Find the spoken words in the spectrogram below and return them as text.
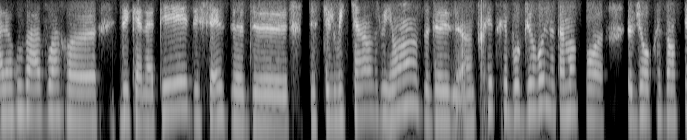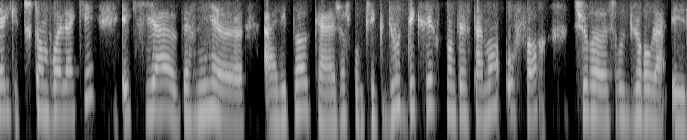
alors on va avoir euh, des canapés, des chaises de, de Louis XV, Louis XI, un très très beau bureau, notamment pour euh, le bureau présidentiel qui est tout en bois laqué et qui a permis à l'époque à Georges Pompidou d'écrire son testament au fort sur sur le bureau là. Et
